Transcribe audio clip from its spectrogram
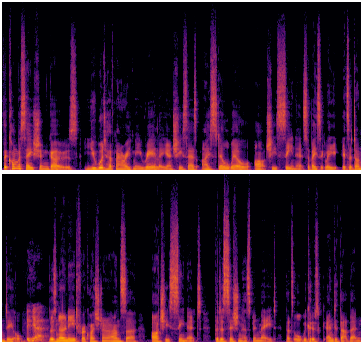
the conversation goes, You would have married me, really? And she says, I still will. Archie's seen it. So basically, it's a done deal. Yeah. There's no need for a question and answer. Archie's seen it. The decision has been made. That's all. We could have ended that then.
